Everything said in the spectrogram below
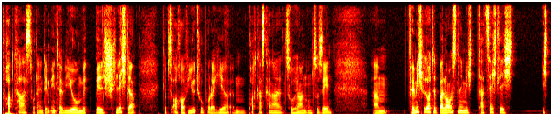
Podcast oder in dem Interview mit Bill Schlichter. Gibt es auch auf YouTube oder hier im Podcast-Kanal zu hören und zu sehen. Ähm, für mich bedeutet Balance nämlich tatsächlich, ich,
